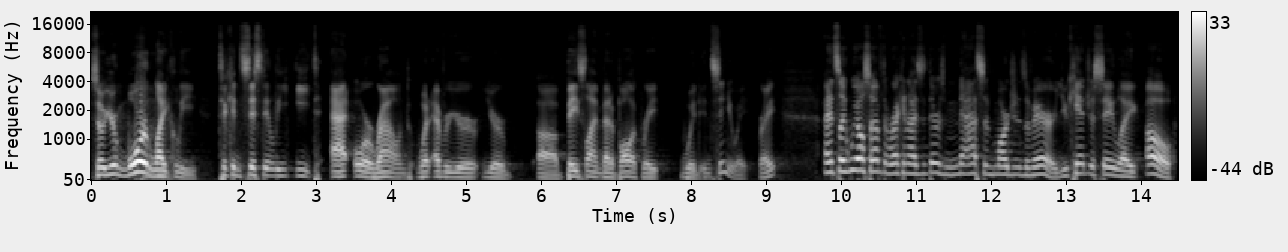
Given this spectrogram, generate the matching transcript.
So you're more likely to consistently eat at or around whatever your your uh, baseline metabolic rate would insinuate, right? And it's like we also have to recognize that there's massive margins of error. You can't just say like, "Oh,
